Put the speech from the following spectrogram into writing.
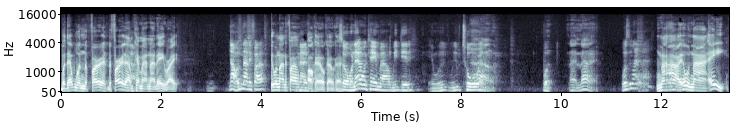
But that wasn't the first the first album No. came out in ninety eight, right? No, it was '95. It was ninety five? 95. Okay, okay, okay. So when that one came out, we did it, and we we toured. Wow. What? Nine nine. Was it 99? Nah, it was nine eight.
